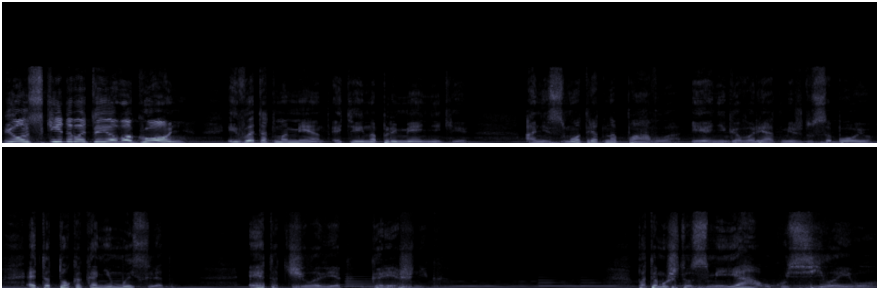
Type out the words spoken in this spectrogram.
и он скидывает ее в огонь. И в этот момент эти иноплеменники, они смотрят на Павла, и они говорят между собою. Это то, как они мыслят. Этот человек грешник. Потому что змея укусила его.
